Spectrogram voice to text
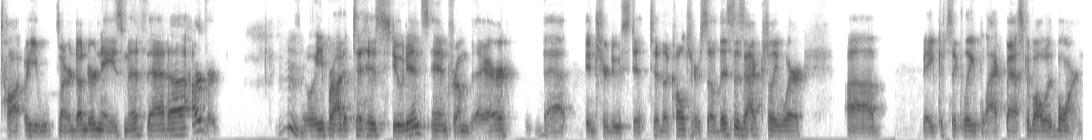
taught he learned under Naismith at uh, Harvard. Hmm. So he brought it to his students, and from there, that introduced it to the culture. So this is actually where uh, basically black basketball was born.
